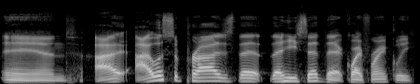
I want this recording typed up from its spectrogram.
And I I was surprised that, that he said that, quite frankly.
